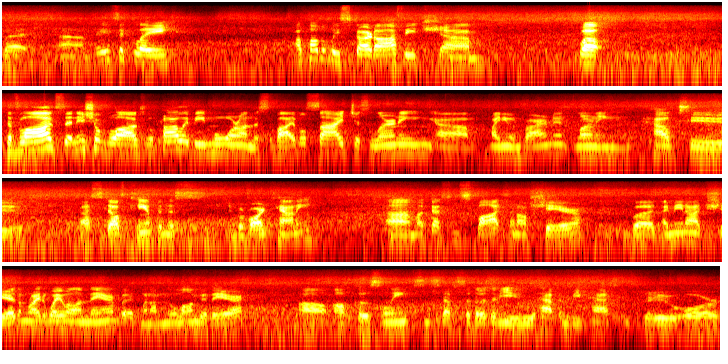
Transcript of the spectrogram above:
But um, basically, I'll probably start off each, um, well, the vlogs, the initial vlogs will probably be more on the survival side, just learning um, my new environment, learning how to uh, stealth camp in this in Brevard County. Um, I've got some spots and I'll share, but I may not share them right away while I'm there, but when I'm no longer there, uh, I'll post links and stuff so those of you who happen to be passing through or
